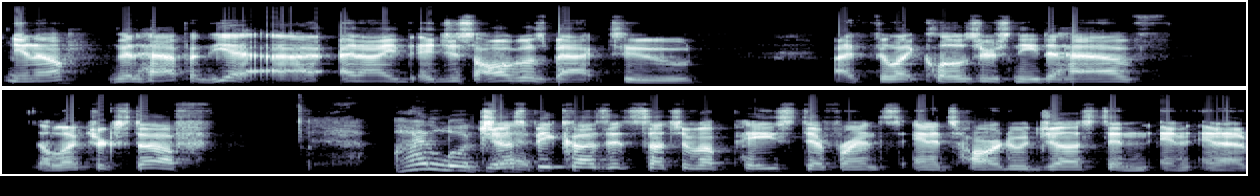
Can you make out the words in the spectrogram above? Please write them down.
You know, it happened. Yeah, I, and I it just all goes back to, I feel like closers need to have electric stuff I look just at, because it's such of a pace difference and it's hard to adjust in in, in a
